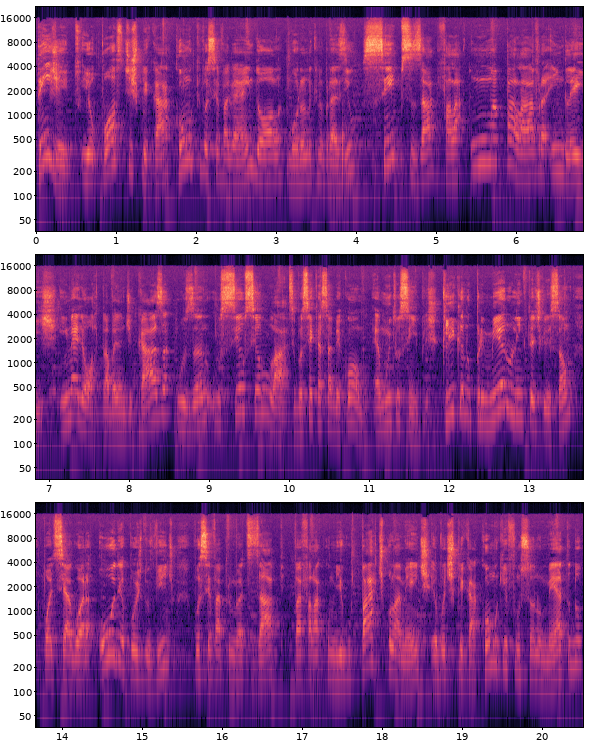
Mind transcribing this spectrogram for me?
tem jeito. E eu posso te explicar como que você vai ganhar em dólar, morando aqui no Brasil, sem precisar falar uma palavra em inglês. E melhor, trabalhando de casa, usando o seu celular. Se você quer saber como, é muito simples. Clica no primeiro link da descrição, pode ser agora ou depois do vídeo, você vai para o meu WhatsApp, vai falar comigo particularmente, eu vou te explicar como que funciona o método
